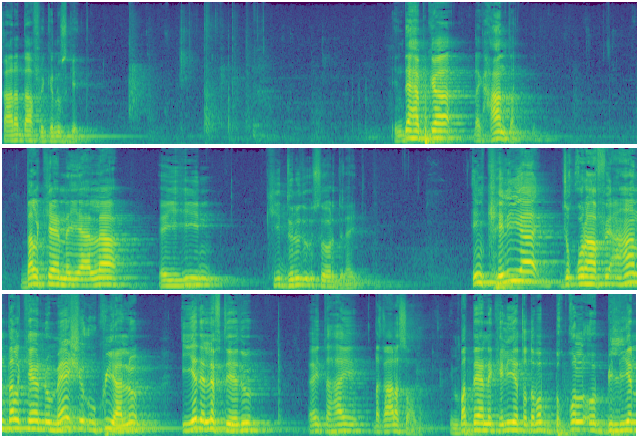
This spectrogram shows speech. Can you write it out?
qaaradda afrika nuskeed. In dahabka dhagxaanta dalkeenna yaalla ay yihiin kii dunidu u soo ordi in keliya juquraafi ahaan dalkeennu meesha uu ku yaallo iyada lafteedu ay tahay dhaqaalo socda in baddeenna keliya toddoba boqol oo bilyan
